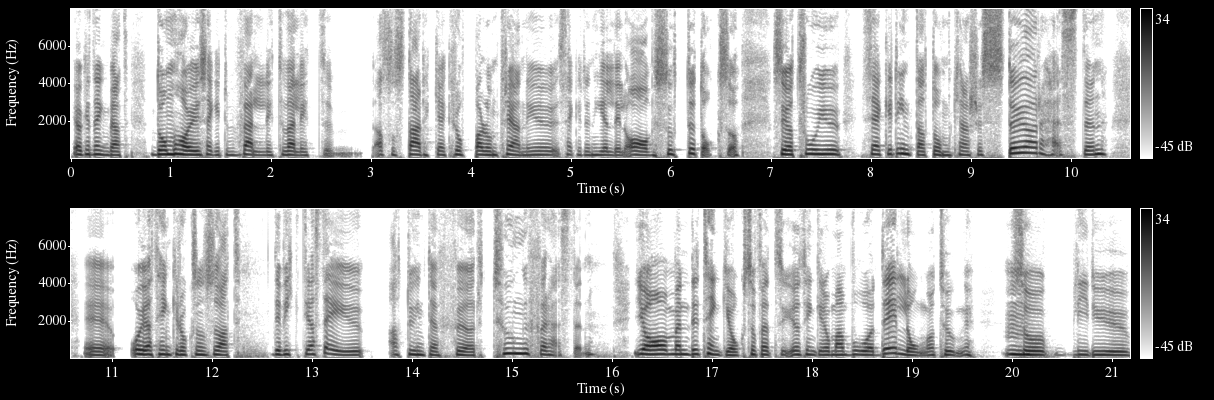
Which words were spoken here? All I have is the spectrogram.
Jag kan tänka mig att de har ju säkert väldigt, väldigt alltså starka kroppar. De tränar ju säkert en hel del avsuttet också. Så jag tror ju säkert inte att de kanske stör hästen. Eh, och jag tänker också så att det viktigaste är ju att du inte är för tung för hästen. Ja men det tänker jag också för att jag tänker om man både är lång och tung så blir det ju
